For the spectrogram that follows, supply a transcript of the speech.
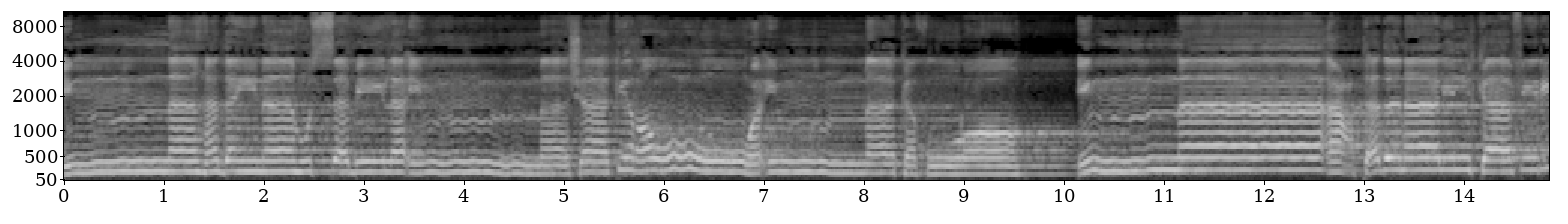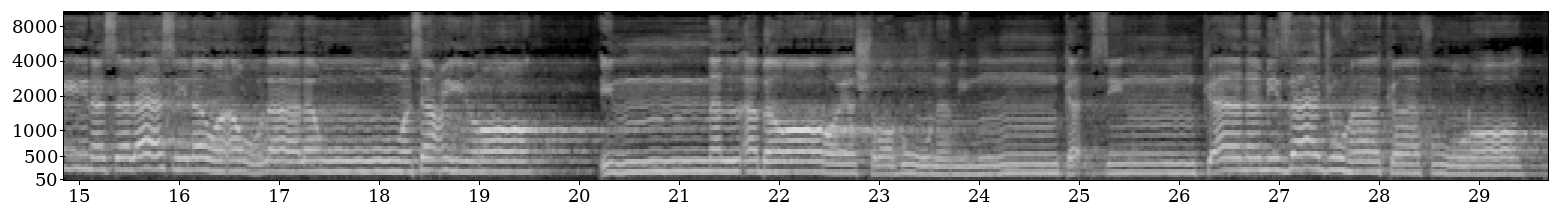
انا هديناه السبيل اما شاكرا واما كفورا انا اعتدنا للكافرين سلاسل واغلالا وسعيرا ان الابرار يشربون من كاس كان مزاجها كافورا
